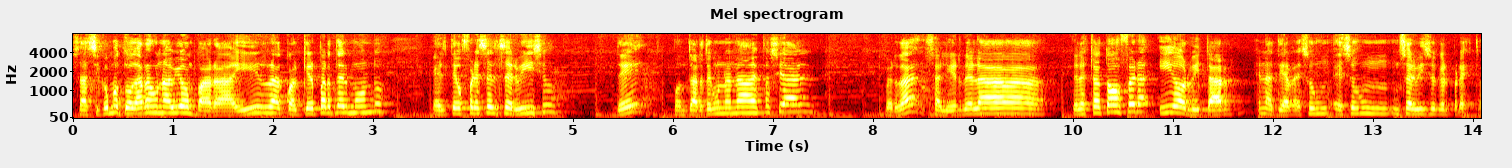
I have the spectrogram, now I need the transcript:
O sea, así como tú agarras un avión para ir a cualquier parte del mundo, él te ofrece el servicio de montarte en una nave espacial, ¿verdad? Salir de la, de la estratosfera y orbitar en la Tierra. Eso es un, eso es un, un servicio que él presta.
